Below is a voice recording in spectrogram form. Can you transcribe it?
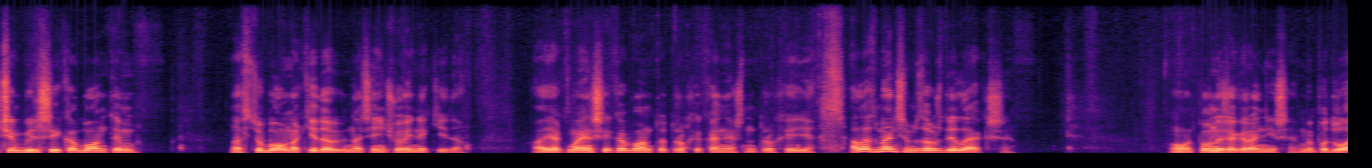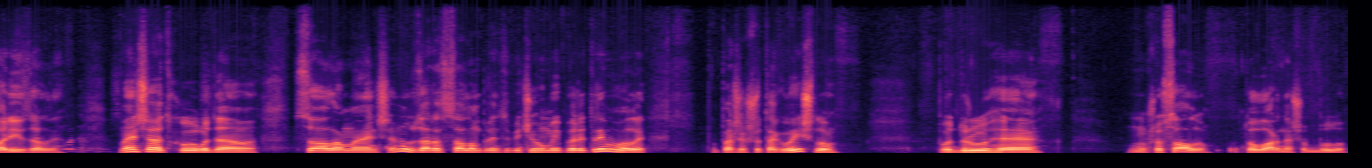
Чим більший кабан, тим настюбав, накидав, наче нічого і не кидав. А як менший кабан, то трохи, звісно, трохи є. Але з меншим завжди легше. От, Пам'ятаєш, як раніше? Ми по два різали. Менше відходу, сала менше. Ну, зараз салом, в принципі, чого ми і перетримували. По-перше, що так вийшло. По-друге, ну, що сало товарне, щоб було.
